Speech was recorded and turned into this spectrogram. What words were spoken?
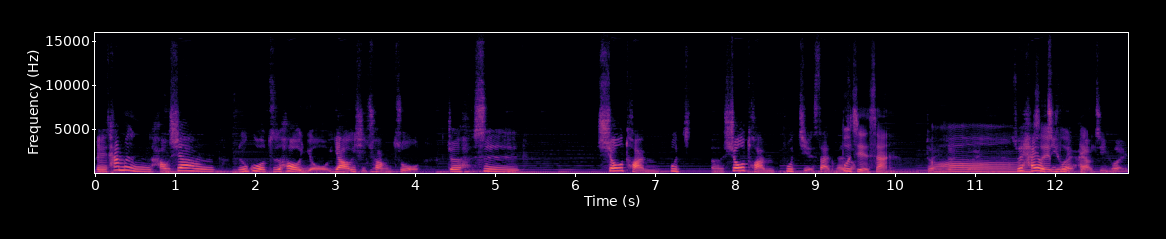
诶，他们好像如果之后有要一起创作，就是休团不呃休团不解散的，不解散。对对对，哦、所以还有机会，还有机会。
